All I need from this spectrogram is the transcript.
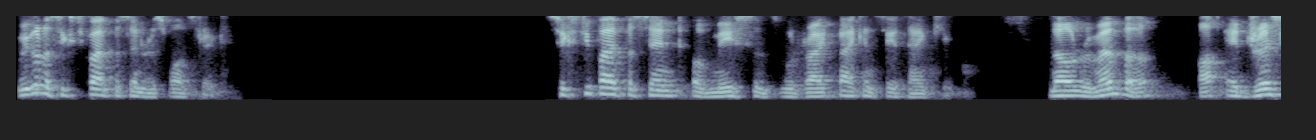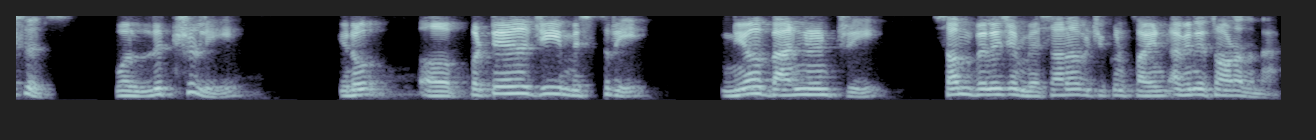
We got a 65% response rate. 65% of Masons would write back and say thank you. Now, remember, our addresses were literally, you know, uh, Patelji Mistri near Banyan Tree, some village in Mesana, which you can find. I mean, it's not on the map.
